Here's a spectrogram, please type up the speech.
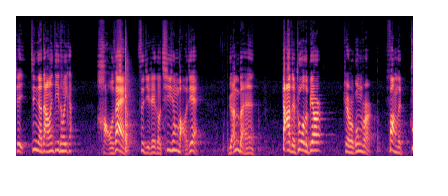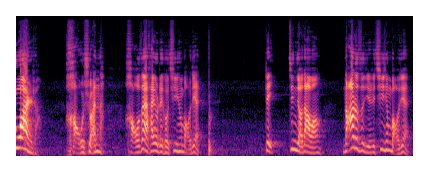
这金角大王低头一看，好在自己这口七星宝剑原本搭在桌子边儿。这会儿功夫放在桌案上，好悬呐！好在还有这口七星宝剑。这金角大王拿着自己这七星宝剑，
